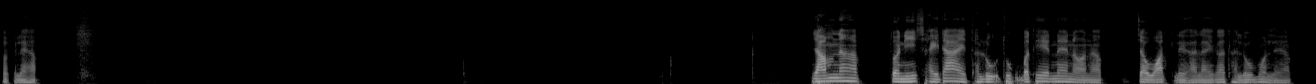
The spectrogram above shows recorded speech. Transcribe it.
กดไปเลยครับ ย้ำนะครับ ตัวนี้ใช้ได้ทะลุทุกประเทศแน่นอนครับ จะวัดหรืออะไรก็ทะลุหมดเลยครับ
